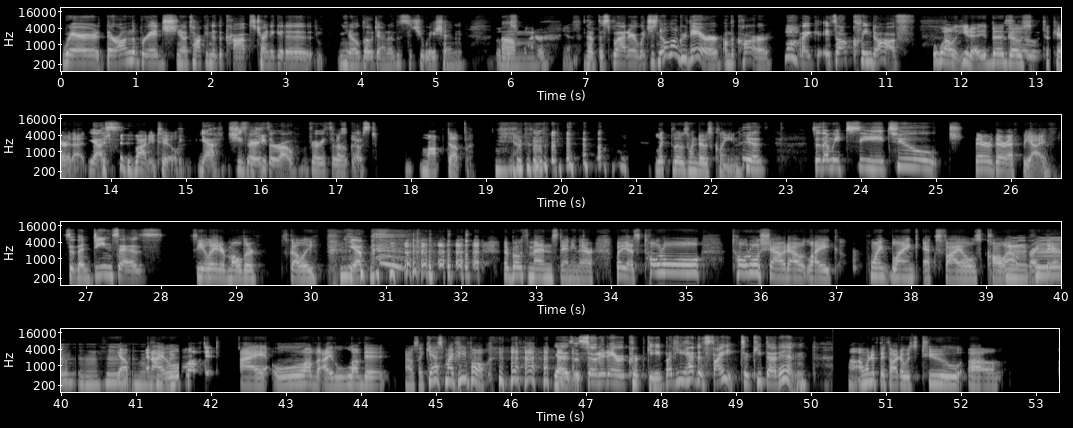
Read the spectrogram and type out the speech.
where they're on the bridge, you know, talking to the cops, trying to get a you know lowdown of the situation. Of the Um, splatter. Yes. Of the splatter, which is no longer there on the car. like it's all cleaned off. Well, you know, the ghost So- took care of that. Yes. She took his body too. Yeah, she's So very she- thorough, very thorough ghost. Mopped up. Licked those windows clean. yes. So then we see two. They're they're FBI. So then Dean says, See you later, Mulder, Scully. "Yep." They're both men standing there. But yes, total, total shout out, like point blank X Files call out right there. Mhm, mhm, Yep. And I mhm. loved it. I love I loved it. I was like, yes, my people. yes. So did Eric Kripke, but he had to fight to keep that in. Uh, I wonder if they thought it was too um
